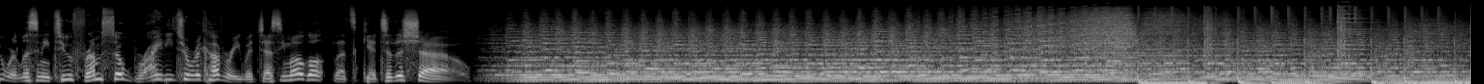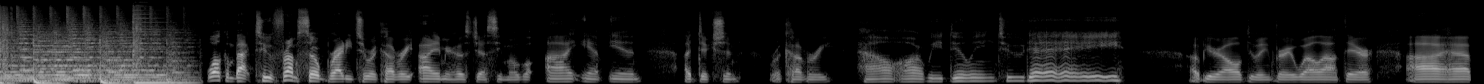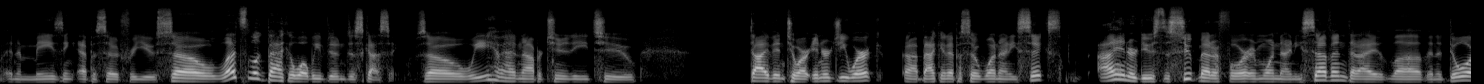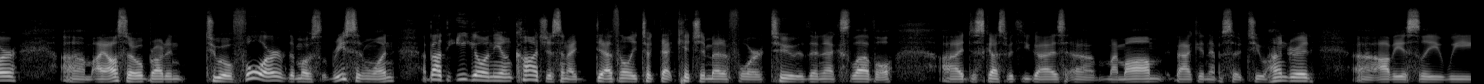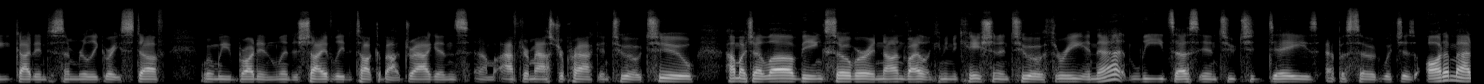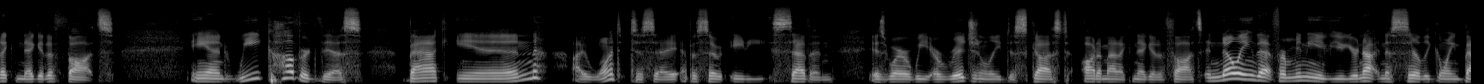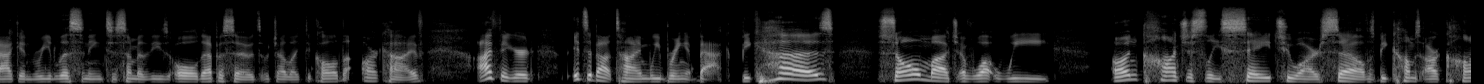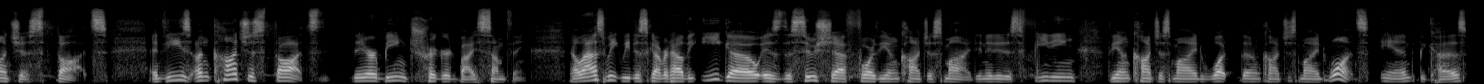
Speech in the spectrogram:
You are listening to From Sobriety to Recovery with Jesse Mogle. Let's get to the show. Welcome back to From Sobriety to Recovery. I am your host, Jesse Mogle. I am in addiction recovery. How are we doing today? Hope you're all doing very well out there. I have an amazing episode for you. So let's look back at what we've been discussing. So we have had an opportunity to dive into our energy work uh, back in episode 196. I introduced the soup metaphor in 197 that I love and adore. Um, I also brought in 204, the most recent one, about the ego and the unconscious. And I definitely took that kitchen metaphor to the next level. I discussed with you guys uh, my mom back in episode 200. Uh, obviously, we got into some really great stuff when we brought in Linda Shively to talk about dragons um, after Master Prac in 202, how much I love being sober and nonviolent communication in 203. And that leads us into today's episode, which is automatic negative thoughts and we covered this back in, I want to say, episode 87 is where we originally discussed automatic negative thoughts. And knowing that for many of you, you're not necessarily going back and re listening to some of these old episodes, which I like to call the archive, I figured it's about time we bring it back because so much of what we unconsciously say to ourselves becomes our conscious thoughts. And these unconscious thoughts, they are being triggered by something. Now, last week we discovered how the ego is the sous chef for the unconscious mind, and it is feeding the unconscious mind what the unconscious mind wants. And because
